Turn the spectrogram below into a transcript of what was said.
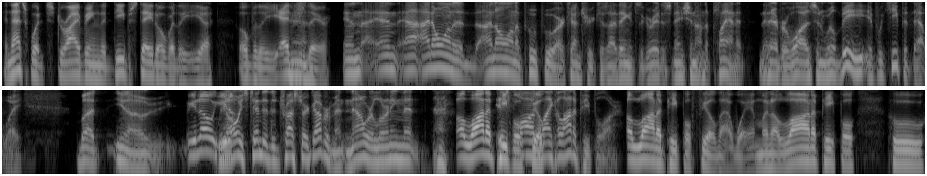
and that's what's driving the deep state over the uh, over the edge there. And and I don't want to I don't want to poo poo our country because I think it's the greatest nation on the planet that ever was and will be if we keep it that way. But you know, You know, we you know, always tended to trust our government. And now we're learning that a lot of people feel like a lot of people are. a lot of people feel that way. I mean, a lot of people who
